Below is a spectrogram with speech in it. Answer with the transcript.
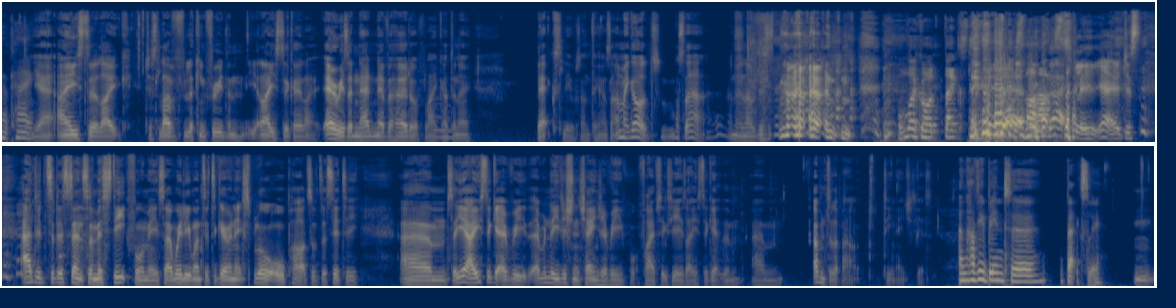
Okay. Yeah, I used to like just love looking through them. I used to go like areas I'd never heard of, like I mm. don't know, Bexley or something. I was like, oh my god, what's that? And then I would just oh my God, Bexley. What's that? exactly, yeah, it just added to the sense of mystique for me. So I really wanted to go and explore all parts of the city. Um, so yeah, I used to get every when the editions change every what, five six years. I used to get them um, up until about teenagers, years. And have you been to Bexley? Mm,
